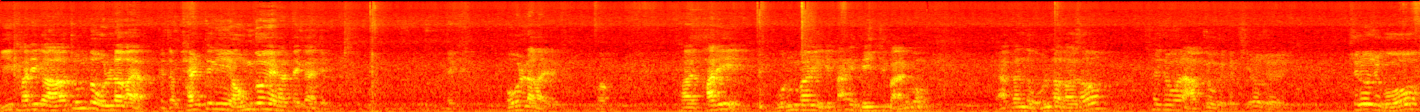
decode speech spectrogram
이 다리가 좀 더 올라가요. 그래서 발등이 엉덩이에 갈 때까지 이렇게 더 올라가요. 이렇게. 어. 다- 다리 오른발이 이렇게 땅에 대 있지 말고 약간 더 올라가서 체중을 앞쪽으로 이렇게 실어줘요. 이렇게. 실어주고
